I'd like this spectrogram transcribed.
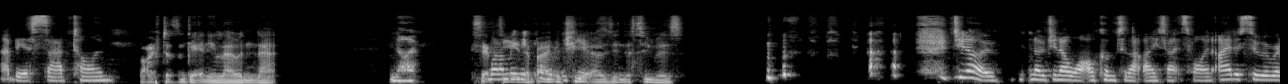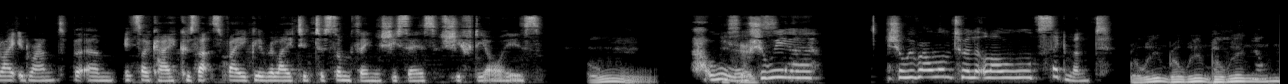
That'd be a sad time. Life doesn't get any lower than that. No. Except Well, I eating mean, a bag of Cheetos is. in the sewers. Do you know? No, do you know what? I'll come to that later. It's fine. I had a sewer related rant, but um, it's okay because that's vaguely related to something she says. Shifty eyes. Ooh. Oh, He says- shall we? Uh, shall we roll on to a little old segment? Rolling, rolling, rolling.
